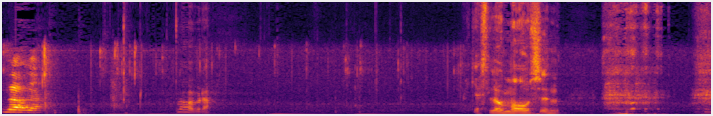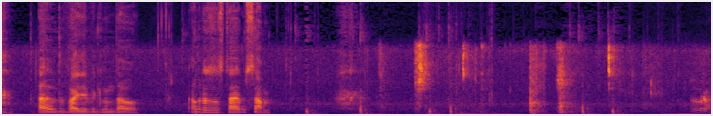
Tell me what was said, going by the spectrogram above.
wełnę. Dobra. Takie slow motion. Ale to fajnie wyglądało. Dobra, zostałem sam. Dobra.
